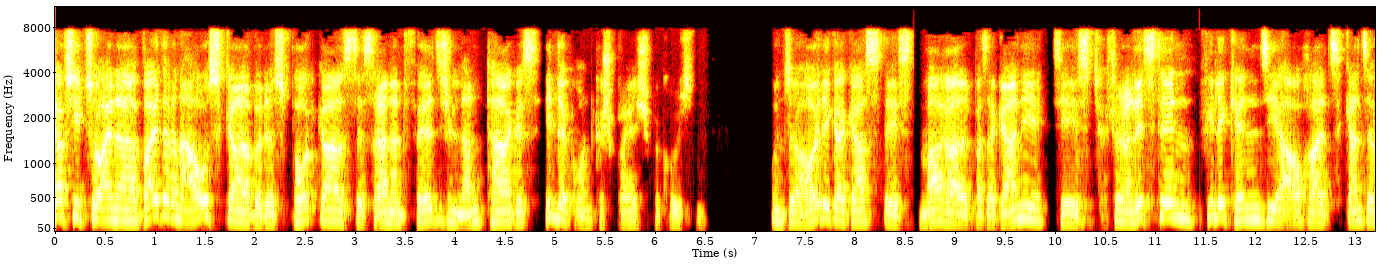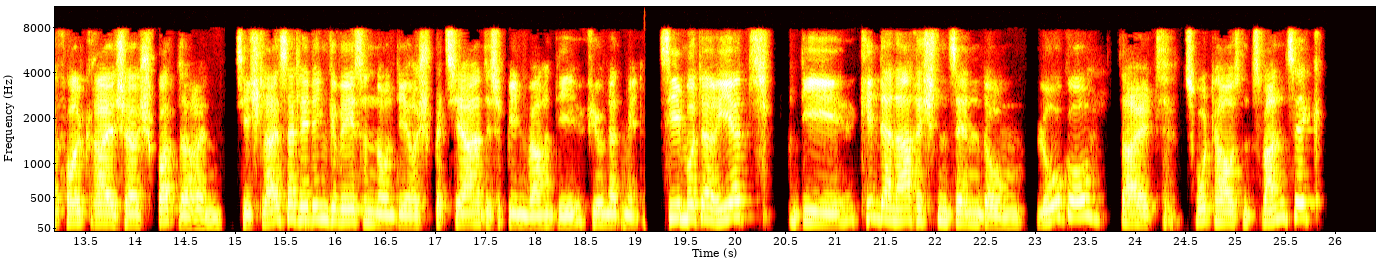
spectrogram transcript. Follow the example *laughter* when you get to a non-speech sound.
darf Sie zu einer weiteren Ausgabe des Podcasts des Rheinland-Pfälzischen Landtages Hintergrundgespräch begrüßen. Unser heutiger Gast ist Maral Basagani. Sie ist Journalistin. Viele kennen sie auch als ganz erfolgreiche Sportlerin. Sie ist Leichtathletin gewesen und ihre Spezialdisziplinen waren die 400 Meter. Sie moderiert die Kindernachrichtensendung Logo seit 2020.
